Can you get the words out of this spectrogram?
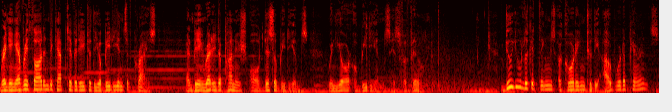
bringing every thought into captivity to the obedience of Christ, and being ready to punish all disobedience when your obedience is fulfilled. Do you look at things according to the outward appearance?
